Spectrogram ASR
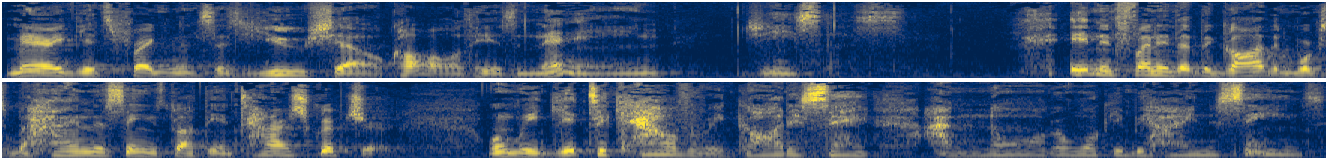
Mary gets pregnant and says, You shall call his name Jesus. Isn't it funny that the God that works behind the scenes throughout the entire scripture, when we get to Calvary, God is saying, I'm no longer working behind the scenes.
